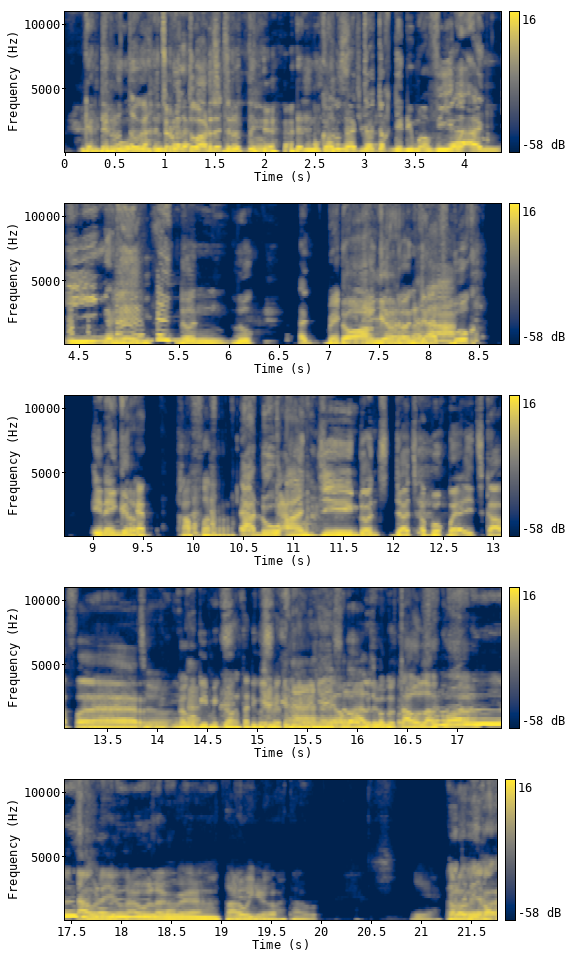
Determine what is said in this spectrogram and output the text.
Gak cerutu kan? Cerutu harusnya cerutu. Dan muka lu gak cocok jadi mafia anjing. anjing. Don't look, Back Don't- in anger. don't judge book In anger. at cover. Aduh anjing, don't judge a book by its cover. Enggak gue gimmick doang tadi gue lihat. Iya, selalu. Lu tau lah gue. Iya, tahu lah yo. Tahu lah gue. Tahu Ini. yo, tahu. Iya. Kalau Kalau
